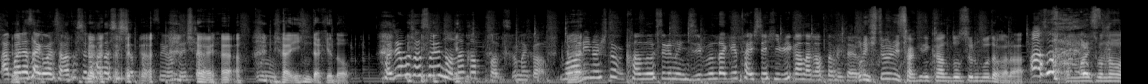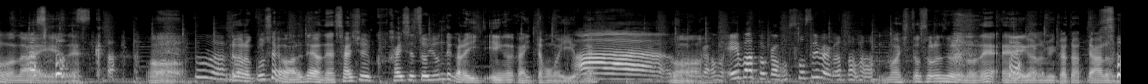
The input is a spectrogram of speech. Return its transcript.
あごめんなさいごめんなさい。私の話しちゃった。すみませんいやいやうんいやいいんだけど梶山さんそうい う。のなかったんですかなんか周りの人が感動してるのに自分だけ大して響かなかったみたいな。俺人より先に感動する方だか。らあそうあん。まりそんなことないあよねあだから5歳はあれだよね。最初に解説を読んでから映画館行った方がいいよね。ああ、うん。そうか、もうエヴァとかもそうすればよかったな。まあ人それぞれのねはい。映画の見方ってあるんで。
